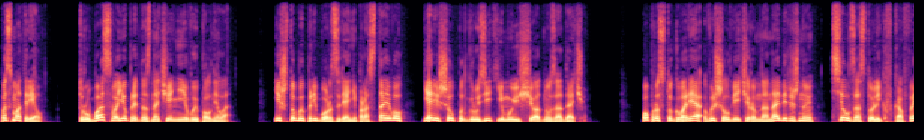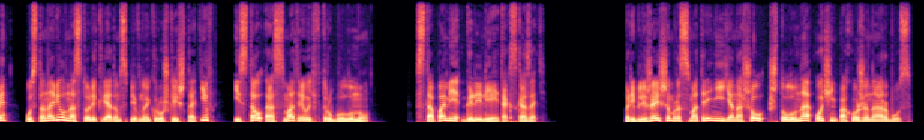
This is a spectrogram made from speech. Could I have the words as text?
Посмотрел. Труба свое предназначение выполнила. И чтобы прибор зря не простаивал, я решил подгрузить ему еще одну задачу. Попросту говоря, вышел вечером на набережную, сел за столик в кафе, установил на столик рядом с пивной кружкой штатив и стал рассматривать в трубу луну. Стопами Галилея, так сказать. При ближайшем рассмотрении я нашел, что луна очень похожа на арбуз.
